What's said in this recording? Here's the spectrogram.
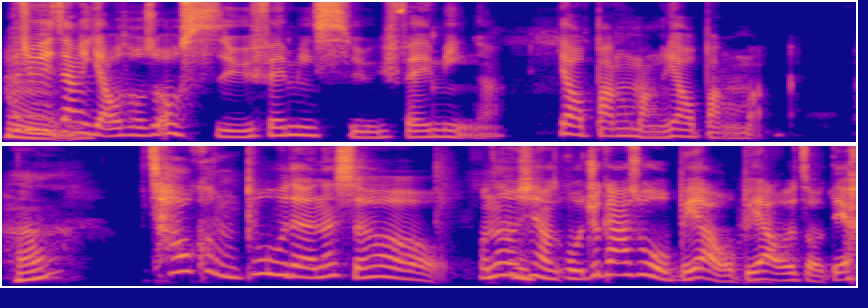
他就一直这样摇头说：“哦，死于非命，死于非命啊，要帮忙，要帮忙。”啊，超恐怖的。那时候我那时候想，我就跟他说：“我不要，我不要，我走掉。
